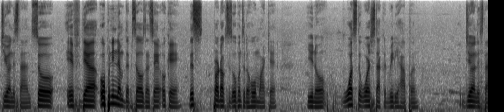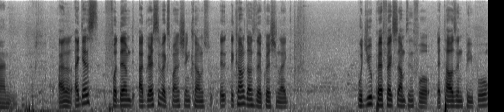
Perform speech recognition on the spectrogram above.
Do you understand? So if they're opening them themselves and saying, okay, this product is open to the whole market, you know, what's the worst that could really happen? Do you understand? I don't. I guess for them, the aggressive expansion comes. It, it comes down to the question like, would you perfect something for a thousand people,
